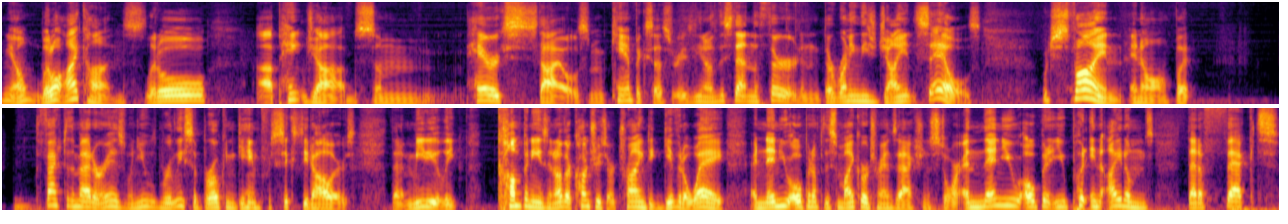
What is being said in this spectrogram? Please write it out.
You know, little icons, little uh, paint jobs, some hairstyles, some camp accessories, you know, this, that, and the third. And they're running these giant sales, which is fine and all, but The fact of the matter is, when you release a broken game for $60 that immediately companies in other countries are trying to give it away, and then you open up this microtransaction store, and then you open you put in items that affect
